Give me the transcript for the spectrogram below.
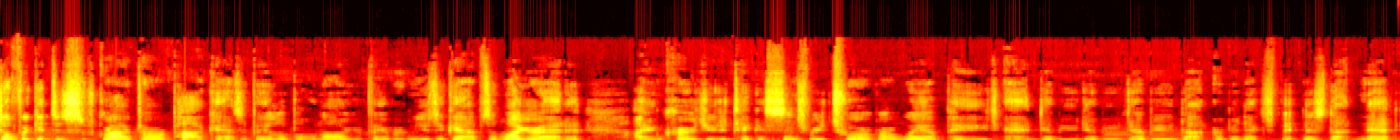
Don't forget to subscribe to our podcast available on all your favorite music apps. And while you're at it, I encourage you to take a sensory tour of our web page at www.urbanxfitness.net.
